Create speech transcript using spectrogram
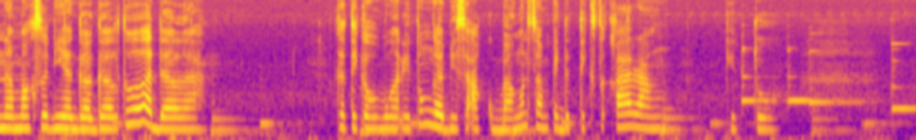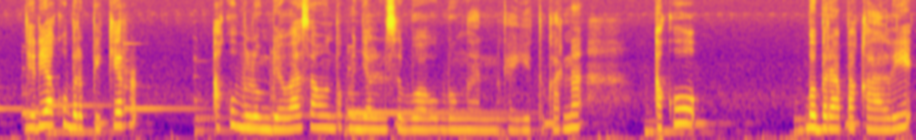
Nah maksudnya gagal tuh adalah ketika hubungan itu nggak bisa aku bangun sampai detik sekarang gitu. Jadi aku berpikir aku belum dewasa untuk menjalin sebuah hubungan kayak gitu karena aku beberapa kali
